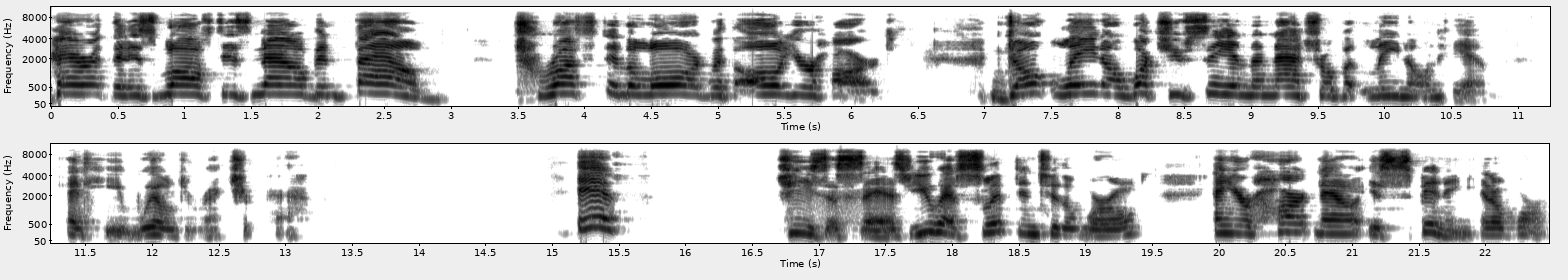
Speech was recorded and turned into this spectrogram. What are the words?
parent that is lost has now been found. Trust in the Lord with all your heart. Don't lean on what you see in the natural, but lean on Him and He will direct your path. If Jesus says you have slipped into the world and your heart now is spinning in a whirl,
